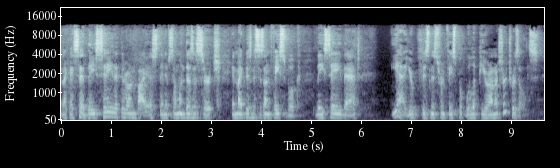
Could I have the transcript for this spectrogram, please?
Like I said, they say that they're unbiased, and if someone does a search, and my business is on Facebook, they say that, yeah, your business from Facebook will appear on our search results.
